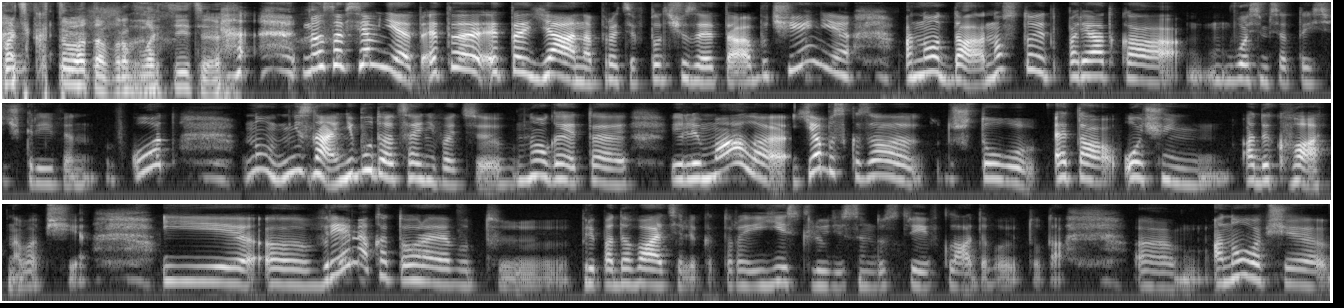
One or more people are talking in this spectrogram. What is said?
Хоть кто-то проплатите. Но совсем нет. Это, это я, напротив, плачу за это обучение. Оно, да, оно стоит порядка 80 тысяч гривен в год. Ну, не знаю, не буду оценивать, много это или мало. Я бы сказала, что это очень адекватно вообще. И э, время, которое вот э, преподаватели, которые есть люди с индустрией, вкладывают туда, э, оно вообще,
